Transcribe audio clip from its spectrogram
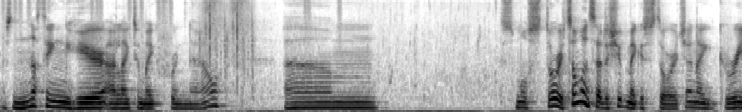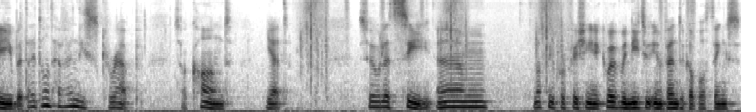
There's nothing here I like to make for now. Um, small storage. Someone said I should make a storage, and I agree, but I don't have any scrap, so I can't yet. So let's see. Um, nothing for fishing equipment. Need to invent a couple of things.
